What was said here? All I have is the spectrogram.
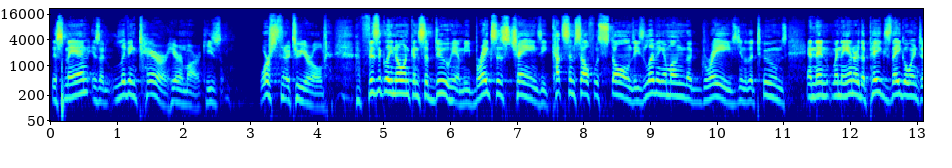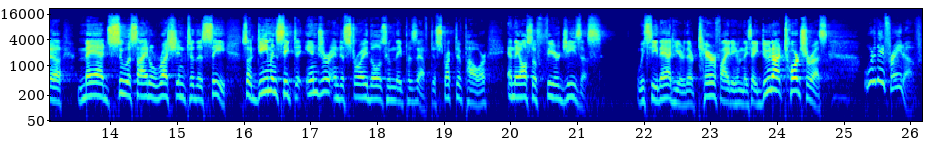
This man is a living terror here in Mark. He's worse than a two year old. Physically, no one can subdue him. He breaks his chains. He cuts himself with stones. He's living among the graves, you know, the tombs. And then when they enter the pigs, they go into mad, suicidal rush into the sea. So demons seek to injure and destroy those whom they possess, destructive power. And they also fear Jesus. We see that here. They're terrified of him. They say, Do not torture us. What are they afraid of?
